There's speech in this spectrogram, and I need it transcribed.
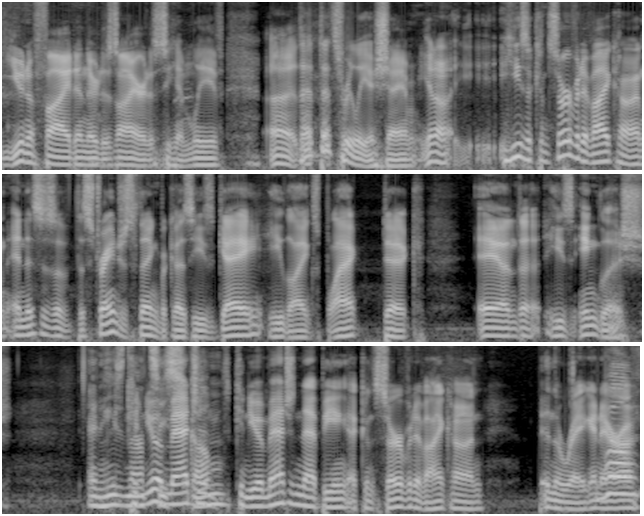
unified in their desire to see him leave. Uh, that that's really a shame. You know, he's a conservative icon, and this is a, the strangest thing because he's gay, he likes black dick, and uh, he's English. And he's Can you imagine? scum. Can you imagine that being a conservative icon in the Reagan Well, era?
